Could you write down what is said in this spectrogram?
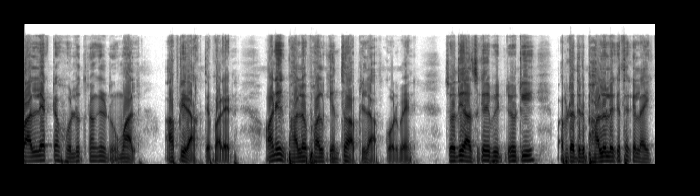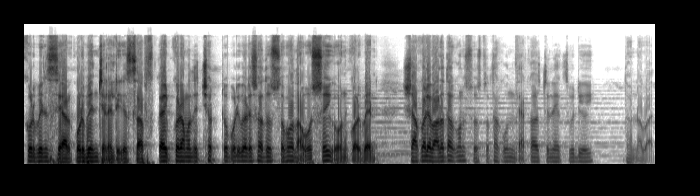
পারলে একটা হলুদ রঙের রুমাল আপনি রাখতে পারেন। অনেক ভালো ফল কিন্তু আপনি লাভ করবেন। যদি আজকের ভিডিওটি আপনাদের ভালো লেগে থাকে, লাইক করবেন, শেয়ার করবেন, চ্যানেলটিকে সাবস্ক্রাইব করে আমাদের ছোট্ট পরিবারের সদস্য পদ অবশ্যই গ্রহণ করবেন। সকলে ভালো থাকুন, সুস্থ থাকুন, দেখা হচ্ছে নেক্সট ভিডিওই ধন্যবাদ।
